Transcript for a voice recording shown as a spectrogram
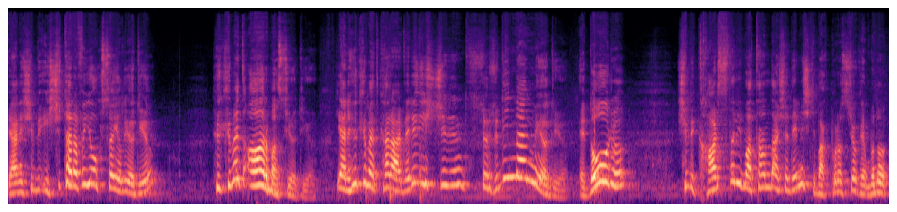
Yani şimdi işçi tarafı yok sayılıyor diyor. Hükümet ağır basıyor diyor. Yani hükümet karar veriyor, işçinin sözü dinlenmiyor diyor. E doğru. Şimdi Kars'ta bir vatandaş da demiş ki bak burası çok önemli. Bunu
